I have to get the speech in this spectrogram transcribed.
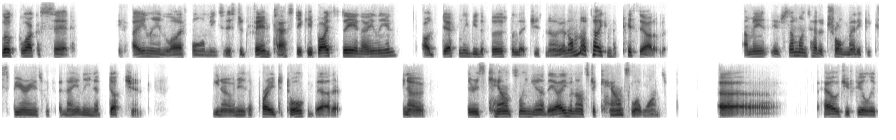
Look, like I said, if alien life form existed, fantastic. If I see an alien, I'll definitely be the first to let you know, and I'm not taking the piss out of it. I mean, if someone's had a traumatic experience with an alien abduction, you know, and is afraid to talk about it, you know, there is counseling out there. I even asked a counselor once, uh, how would you feel if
